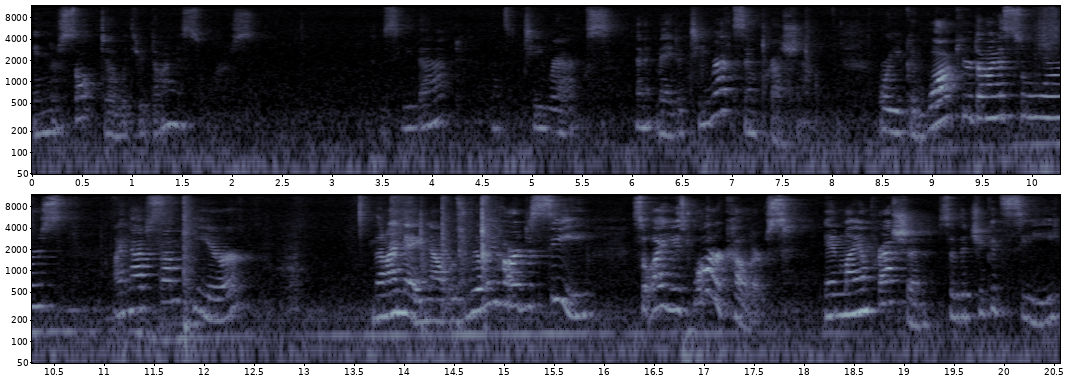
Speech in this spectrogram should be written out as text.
in your salt dough with your dinosaurs. You see that? That's a T-Rex. And it made a T-Rex impression. Or you could walk your dinosaurs. I have some here that I made. Now it was really hard to see, so I used watercolors in my impression so that you could see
